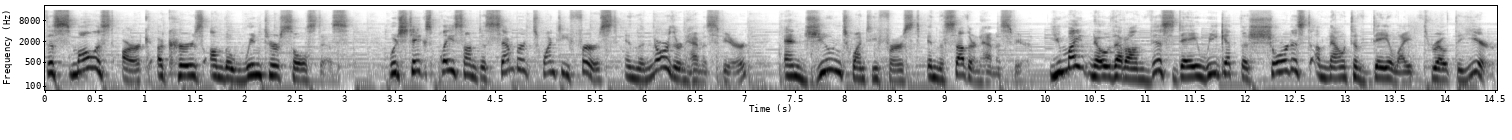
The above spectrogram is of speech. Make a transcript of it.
The smallest arc occurs on the winter solstice, which takes place on December 21st in the Northern Hemisphere and June 21st in the Southern Hemisphere. You might know that on this day we get the shortest amount of daylight throughout the year,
